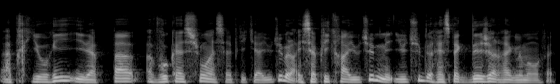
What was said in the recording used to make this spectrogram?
a priori, il n'a pas vocation à s'appliquer à YouTube. Alors il s'appliquera à YouTube, mais YouTube respecte déjà le règlement en fait,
